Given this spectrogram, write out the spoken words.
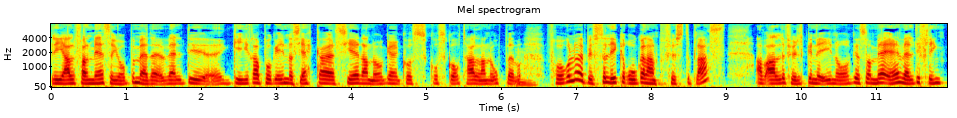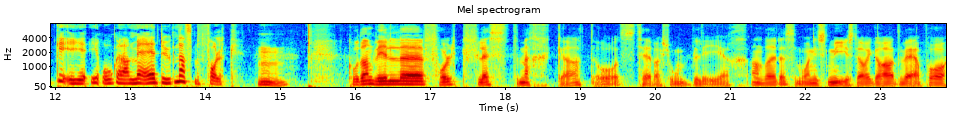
blir iallfall vi som jobber med det, veldig uh, gira på å gå inn og sjekke skjer det noe, hvordan går tallene oppover. Mm. Foreløpig så ligger Rogaland på førsteplass av alle fylkene i Norge, så vi er veldig flinke i, i Rogaland. Vi er dugnadsfolk. Mm. Hvordan vil uh, folk flest merke at årets TV-aksjon blir annerledes? Må en i mye større grad være på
